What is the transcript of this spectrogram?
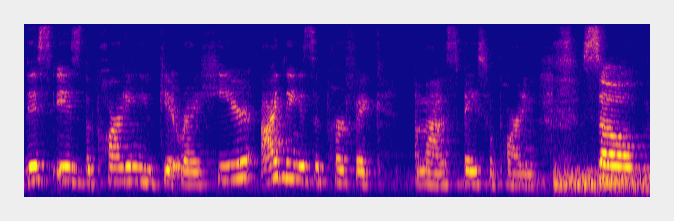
this is the parting you get right here. I think it's a perfect amount of space for parting. So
